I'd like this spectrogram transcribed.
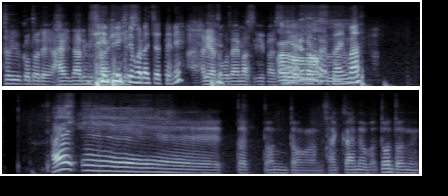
ということで、はい、なるみさん。宣伝してもらっちゃってね。ありがとうございます。ゆいまるさんありがとうございます。はい、えーっと、どんどん、さかのぼ、どんどん、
